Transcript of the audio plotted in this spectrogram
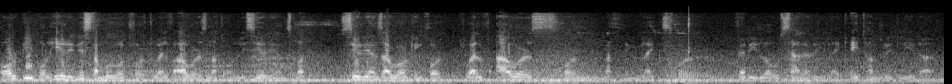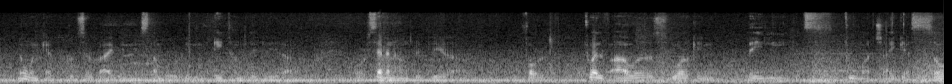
all people here in Istanbul work for 12 hours. Not only Syrians, but Syrians are working for 12 hours for nothing, like for very low salary, like 800 lira. No one can could survive in Istanbul in 800 lira or 700 lira for 12 hours working daily. It's too much, I guess. So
